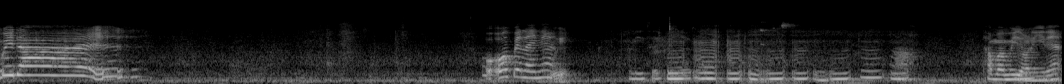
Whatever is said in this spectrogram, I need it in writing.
ไม่ได้โอ้ยเป็นไรเนี่ยอันนี้เซ็ตทำไมมีอย่างนี้เนี่ย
